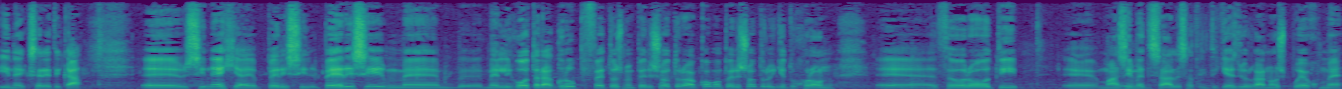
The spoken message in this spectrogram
είναι εξαιρετικά. Ε, συνέχεια, πέρυσι, πέρυσι με, με λιγότερα γκρουπ, φέτος με περισσότερο, ακόμα περισσότερο και του χρόνου. Ε, θεωρώ ότι ε, μαζί με τις άλλες αθλητικές διοργανώσεις που έχουμε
